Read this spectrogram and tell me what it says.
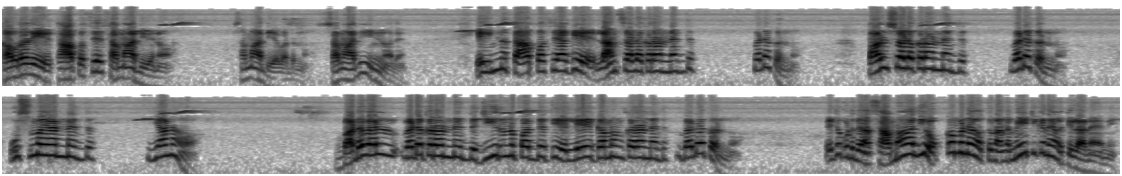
කවුරුරි තාපසයේ සමාධි වෙනවා. සමාධිය වඩනවා. සමාධිය ඉන්නවා දැන්. ඒ ඉන්න තාපසයාගේ ලන්ස් වැඩ කරන්නේ නැද්ද? වැඩ කරනවා. පල්ස් වැඩ කරන්නේ නැද්ද? වැඩ කරනවා. උස්ම යන්නේ නැද්ද? යනවා. බඩවැල් වැඩ කරන්නේ නැද්ද? ජීර්ණ පද්ධතිය ලේ ගමන් කරන්නේ නැද්ද? වැඩ කරනවා. එතකොට දැන් සමාධිය ඔක්කොම නැවතුණා මේ ටික නැවතිලා නැහනේ.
